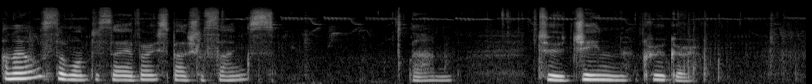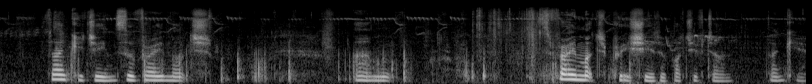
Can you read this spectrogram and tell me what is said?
And I also want to say a very special thanks um, to Jean Kruger. Thank you, Jean, so very much. Um, it's very much appreciated what you've done. Thank you.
